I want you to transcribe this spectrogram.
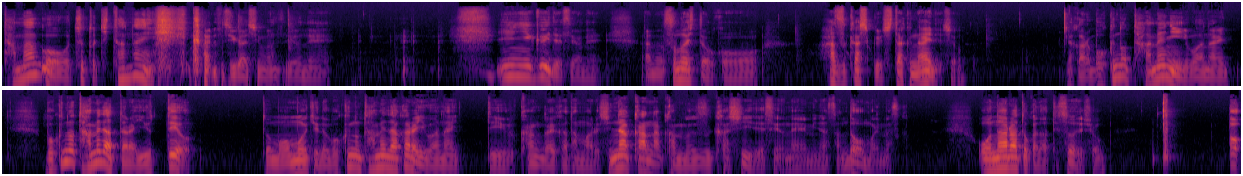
卵ちょっと汚い感じがしますよね。言いにくいですよね。あのその人をこう恥ずかしくしたくないでしょ。だから僕のために言わない。僕のためだったら言ってよ。とも思うけど僕のためだから言わないっていう考え方もあるしなかなか難しいですよね。皆さんどう思いますか？おならとかだってそうでしょ？あ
